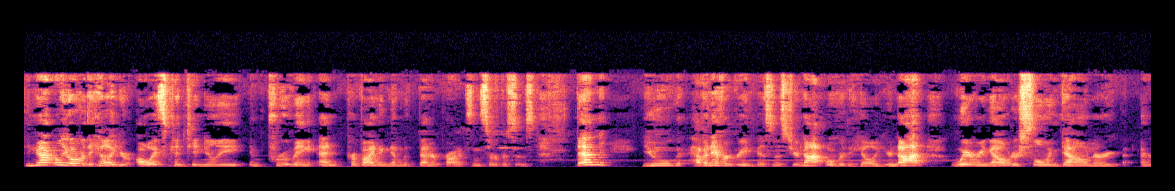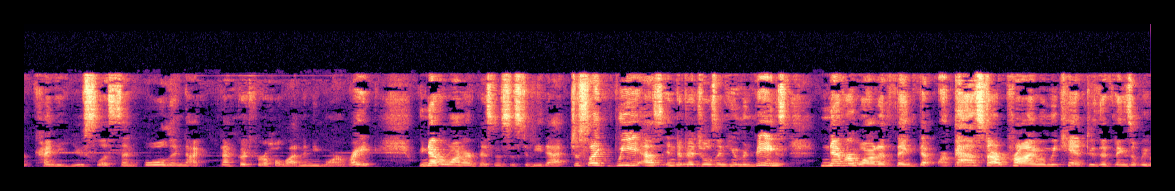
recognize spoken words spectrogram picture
then you're not really over the hill. You're always continually improving and providing them with better products and services. Then you have an evergreen business. You're not over the hill. You're not wearing out or slowing down or are kind of useless and old and not, not good for a whole lot anymore, right? We never want our businesses to be that. Just like we as individuals and human beings never want to think that we're past our prime and we can't do the things that we've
